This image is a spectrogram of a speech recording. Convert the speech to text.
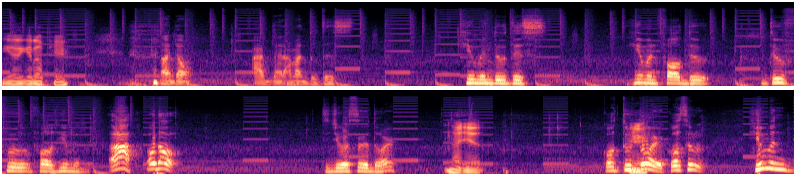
you gotta get up here. No, I don't. I'm done. I'm gonna do this. Human do this. Human fall do. Do fall, fall human. Ah! Oh no! Did you go through the door? Not yet. Go through the Here. door. Go through. Human.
